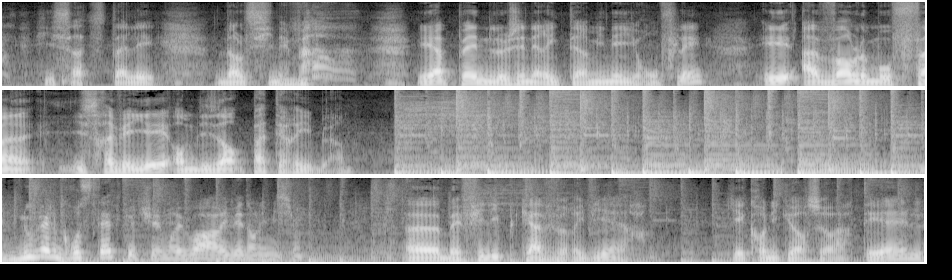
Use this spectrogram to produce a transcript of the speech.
s'installait dans le cinéma. Et à peine le générique terminé, il ronflait. Et avant le mot fin, il se réveillait en me disant pas terrible. Hein. Une nouvelle grosse tête que tu aimerais voir arriver dans l'émission? Euh, ben, Philippe Cave-Rivière qui est chroniqueur sur RTL,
